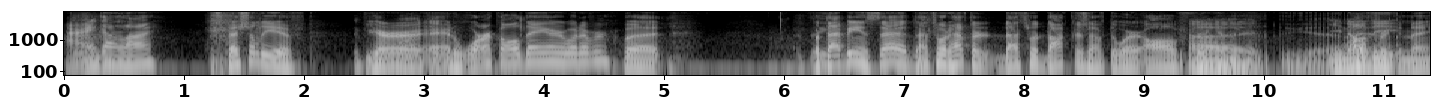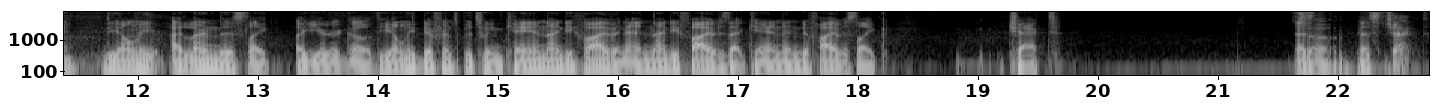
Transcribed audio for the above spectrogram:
I ain't gonna lie, especially if, If you're, you're at work all day or whatever. But but that being said, that's what have to that's what doctors have to wear all freaking Uh, yeah. you know all the freaking day. the only I learned this like a year ago. The only difference between KN95 and N95 is that KN95 is like checked. That's so that's Checked.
